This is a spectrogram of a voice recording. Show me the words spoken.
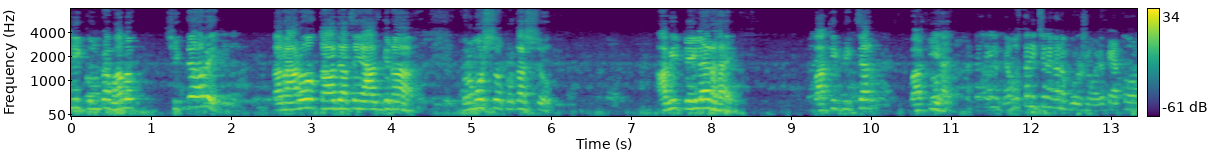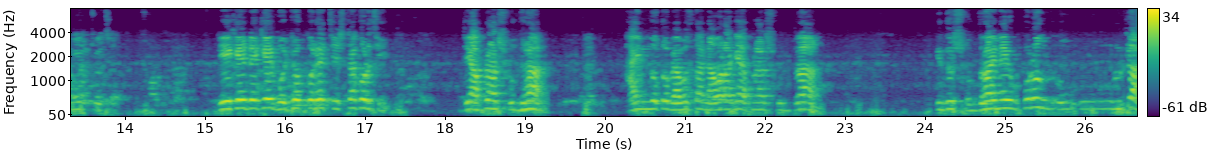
ঠিক, কোনটা ভালো, শিখতে হবে। তার আরও কাজ আছে, আজকে না, ক্রমশ প্রকাশ্য। আমি টেইলার হয় বাকি পিকচার বাকি হয়। এই ব্যবস্থা নিচ্ছে না কেন পৌরসভা? যাতে এত অনিয়ম চলছে। ডেকে ডেকে বৈঠক করে চেষ্টা করছি যে আপনারা শুধরান। আইনগত ব্যবস্থা নেওয়ার আগে আপনারা শুধরান। কিন্তু শুধরায় নেই উপরং উল্টা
